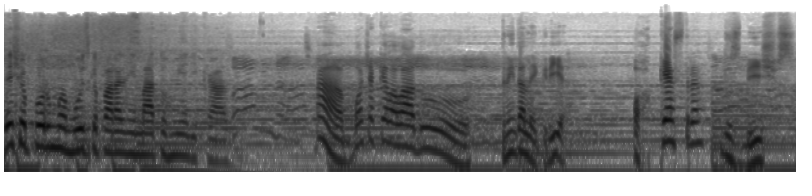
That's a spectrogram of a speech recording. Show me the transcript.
Deixa eu pôr uma música para animar a turminha de casa. Ah, bote aquela lá do Trem da Alegria. Orquestra dos Bichos.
